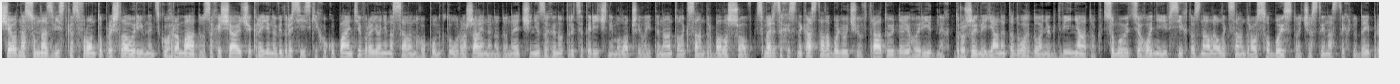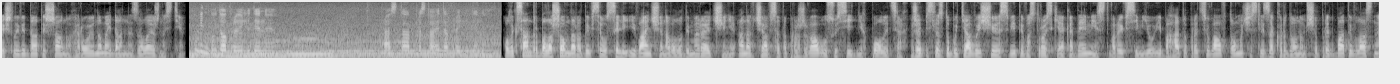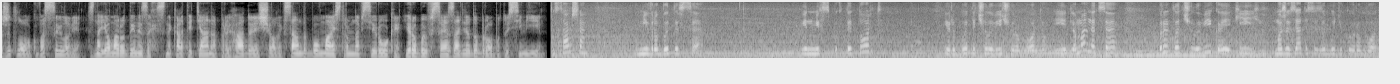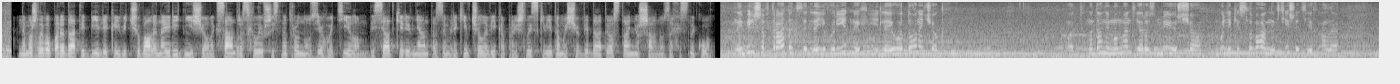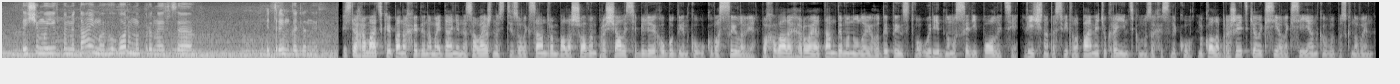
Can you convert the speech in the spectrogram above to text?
Ще одна сумна звістка з фронту прийшла у Рівненську громаду, захищаючи країну від російських окупантів в районі населеного пункту Урожайне на Донеччині загинув 30-річний молодший лейтенант Олександр Балашов. Смерть захисника стала болючою втратою для його рідних, дружини Яни та двох доньок, двійняток. Сумують сьогодні і всі, хто знали Олександра особисто. Частина з цих людей прийшли віддати шану герою на майдан незалежності. Він був доброю людиною. Просто простою доброю людиною. Олександр Балашов народився у селі Іванщина Володимиреччині, а навчався та проживав у сусідніх полицях. Вже після здобуття вищої освіти в Острозькій академії створив сім'ю і багато працював, в тому числі за кордоном, щоб придбати власне житло у Квасилові. Знайома родини захисника Тетяна пригадує, що Олександр був майстром на всі руки і робив все задля добробуту сім'ї. Саша вмів робити все. Він міг спекти торт і робити чоловічу роботу. І для мене це приклад чоловіка, який може взятися за будь-яку роботу. Неможливо передати біль, який відчували найрідніші Олександра, схилившись на труну з його тілом. Десятки рівнян та земляків чоловіка прийшли з квітами, щоб віддати останню шану захиснику. Найбільша втрата це для його рідних і для його донечок. От, на даний момент я розумію, що будь-які слова не втішать їх, але те, що ми їх пам'ятаємо і говоримо про них, це підтримка для них. Після громадської панахиди на майдані Незалежності з Олександром Балашовим прощалися біля його будинку у Квасилові. Поховали героя там, де минуло його дитинство, у рідному селі Полиці. Вічна та світла пам'ять українському захиснику. Микола Брижицький, Олексій Олексієнко. Випуск новин.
